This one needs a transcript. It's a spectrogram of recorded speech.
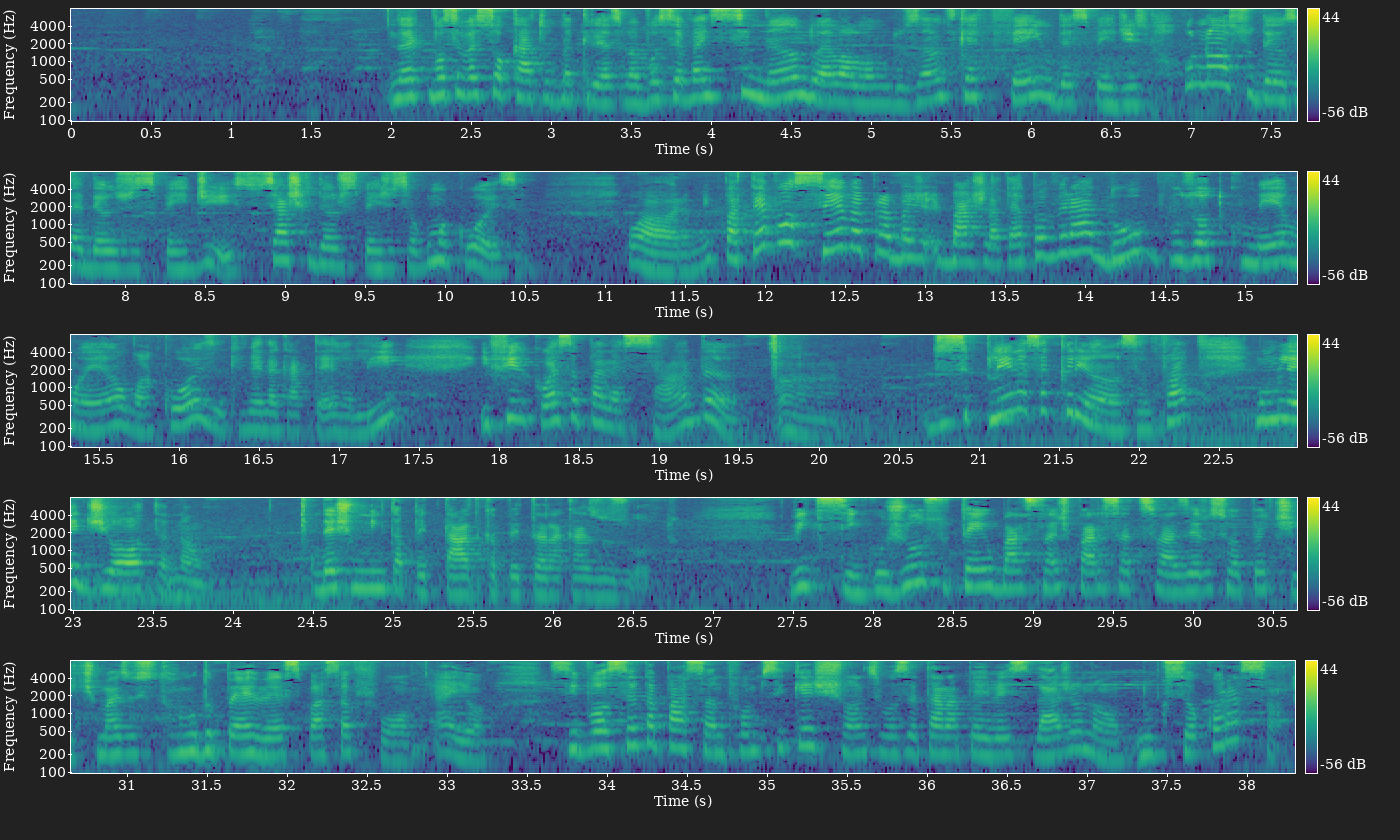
Não é que você vai socar tudo na criança, mas você vai ensinando ela ao longo dos anos que é feio o desperdício. O nosso Deus é Deus de desperdício? Você acha que Deus desperdiça alguma coisa? Ora, até você vai para baixo da terra para virar adubo para os outros comer amanhã alguma coisa que vem da terra ali e fica com essa palhaçada. Ah, disciplina essa criança, não fala uma mulher idiota, não. Deixa o menino capetado, capetando a casa dos outros. 25. O justo tem o bastante para satisfazer o seu apetite, mas o estômago do perverso passa fome. Aí, ó. Se você tá passando fome, se questione se você tá na perversidade ou não, no seu coração.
